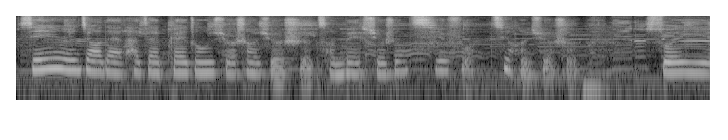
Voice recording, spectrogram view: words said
嫌疑人交代，他在该中学上学时曾被学生欺负，记恨学生，所以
